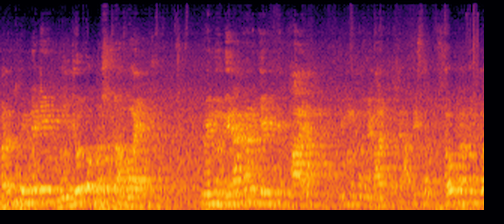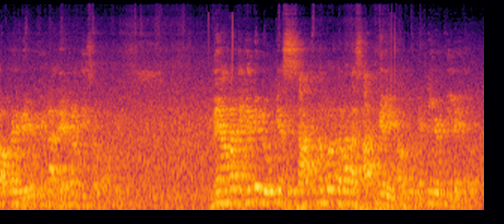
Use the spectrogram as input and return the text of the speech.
પરંતુ એમને કંઈ મૂંઝવતો પ્રશ્ન હોય, તો એનું નિરાકરણ કેવી રીતે થાય એનું તમને માર્ગદર્શન આપીશ. સૌ પ્રથમ તો આપણે રેવન્યુના રેકર્ડથી શરૂઆત કરીએ. મેં આમાંથી કીધેલું કે સાત નંબર તમારા સાથે લઈને આવજો કેટલી વ્યક્તિ આવજો બરાબર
